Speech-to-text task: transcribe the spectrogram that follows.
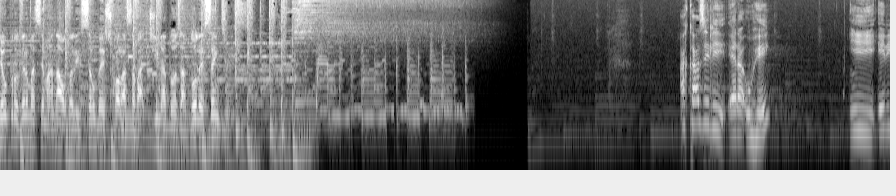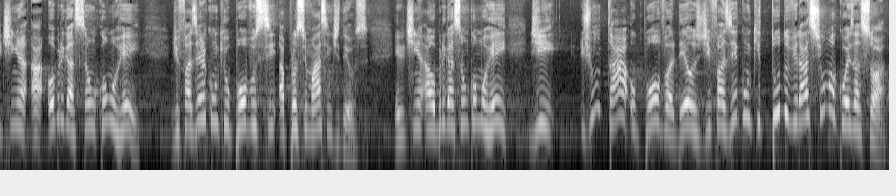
Seu programa semanal da lição da Escola Sabatina dos Adolescentes. Acas ele era o rei e ele tinha a obrigação como rei de fazer com que o povo se aproximasse de Deus. Ele tinha a obrigação como rei de juntar o povo a Deus, de fazer com que tudo virasse uma coisa só.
